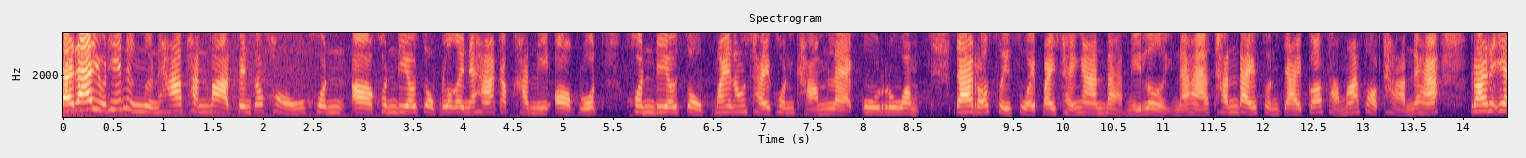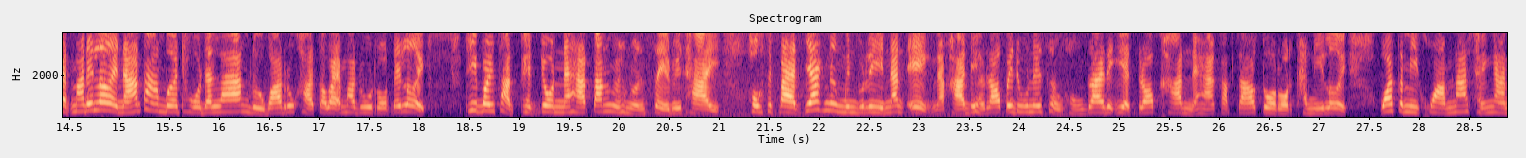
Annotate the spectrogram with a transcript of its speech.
รายได้อยู่ที่ 15,000 บาท เป็นเจ้าของคนเอ่อคนเดียวจบเลยนะคะ กับคันนี้ออกรถคนเดียวจบไม่ต้องใช้คนค้ำและกูรวม ได้รถสวยๆไปใช้งานแบบนี้เลยนะคะท่านใดสนใจก็สามารถสอบถามนะคะรายละเอียดมาได้เลยนะ ตามเบอร์โทรด้านล่าง หรือว่าลูกค้าจะแวะมาดูรถได้เลย ที่บริษัทเพชรยนต์นะคะตั้งอยู่ถนนเสรีไทย 68 แยกหนึ่งมินบุรีนั่นเองนะคะ เดี๋ยวเราไปดูในส่วนของรายละเอียดรอบคันนะคะกับเจ้าตัวรถคันนี้เลย ว่าจะมีความน่าใช้งาน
